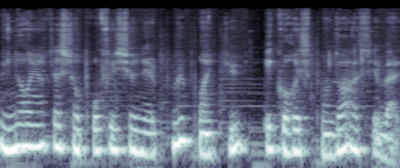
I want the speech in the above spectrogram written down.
une orientation professionnelle plus pointue et correspondant à ses valeurs.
